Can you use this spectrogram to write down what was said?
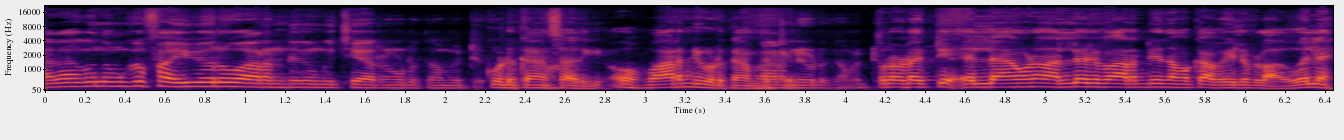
അതാകുമ്പോൾ നമുക്ക് ഫൈവ് ഇയർ വാറണ്ടി നമുക്ക് ചേർന്ന് കൊടുക്കാൻ പറ്റും. കൊടുക്കാൻ സാധിക്കും. ഓ വാറണ്ടി കൊടുക്കാൻ പറ്റും. വാറണ്ടി കൊടുക്കാൻ പറ്റും. പ്രോഡക്റ്റ് എല്ലാം കൂടെ നല്ലൊരു വാറണ്ടി നമുക്ക് അവൈലബിൾ ആകും അല്ലേ?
